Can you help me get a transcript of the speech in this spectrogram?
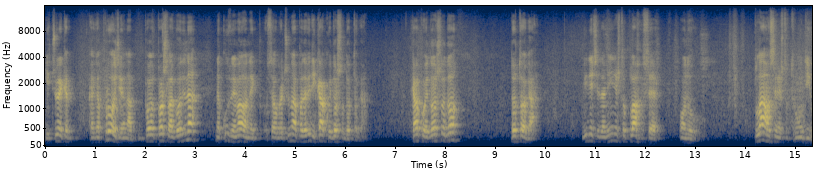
I čovjek kad, kad ga prođe, ona pro, prošla godina, nek uzme malo nek se obračuna pa da vidi kako je došlo do toga. Kako je došlo do do toga. Vidjet će da nije nešto plaho se, ono, plaho se nešto trudio.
